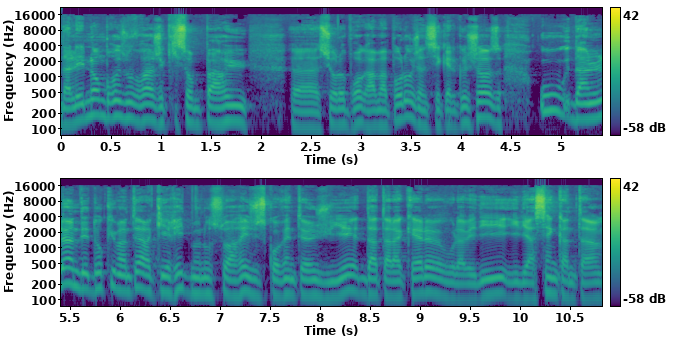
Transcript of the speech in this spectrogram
dans les nombreux ouvrages qui sont parus euh, sur le programme Apollo, j'en sais quelque chose, ou dans l'un des documentaires qui rythme nos soirées jusqu'au 21 juillet, date à laquelle, vous l'avez dit, il y a 50 ans,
